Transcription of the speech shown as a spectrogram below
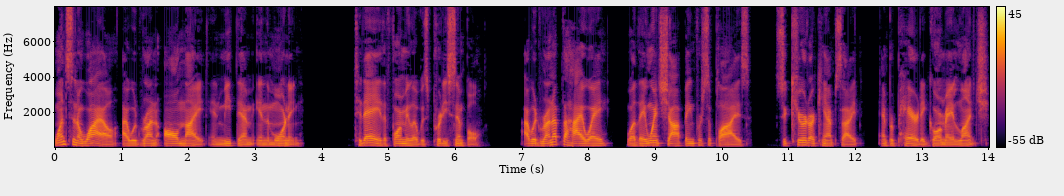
Once in a while, I would run all night and meet them in the morning. Today, the formula was pretty simple. I would run up the highway while they went shopping for supplies, secured our campsite, and prepared a gourmet lunch.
